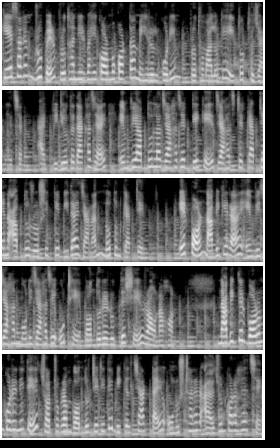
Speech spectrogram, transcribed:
কেএসআরএম গ্রুপের প্রধান নির্বাহী কর্মকর্তা মেহেরুল করিম প্রথম আলোকে এই তথ্য জানিয়েছেন। এক ভিডিওতে দেখা যায়, এমভি আবদুল্লাহ জাহাজের ডেকে জাহাজটির ক্যাপ্টেন আব্দুর রশিদকে বিদায় জানান নতুন ক্যাপ্টেন। এরপর নাবিকেরা এমভি জাহান মনি জাহাজে উঠে বন্দরের উদ্দেশ্যে রওনা হন। নাবিকদের বরণ করে নিতে চট্টগ্রাম বন্দর জেটিতে বিকেল চারটায় অনুষ্ঠানের আয়োজন করা হয়েছে।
